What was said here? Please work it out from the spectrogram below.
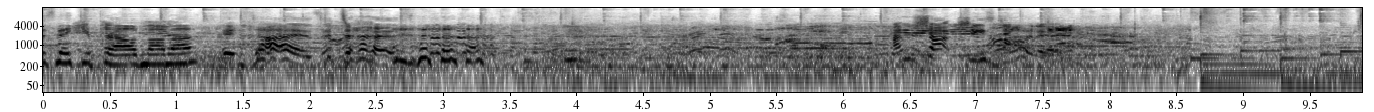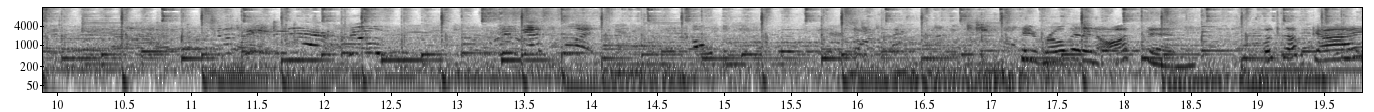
This make you proud, Mama? It does. It does. I'm shocked she's doing it. Hey, Roman and Austin. What's up, guys?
